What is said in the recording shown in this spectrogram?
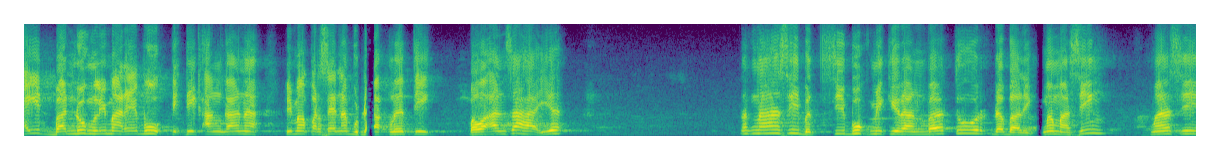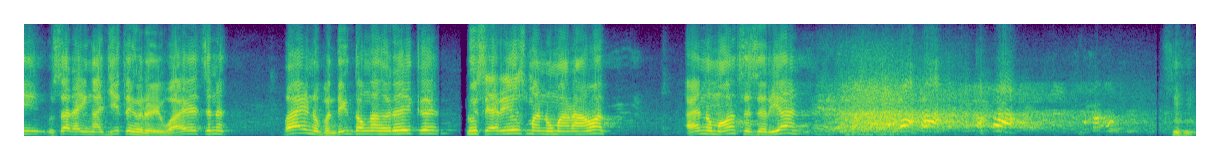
Ait Bandung 5000 titik angkana. 5 persenna budak letik bawaan saha ya nak nasi bet sibuk mikiran batur. Da balik mah masing masing usah aing ngaji teh heureuy wae cenah. Bae nu penting tong ngaheureukeun nu serius mah nu marawat. Aya nu maot seserian.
